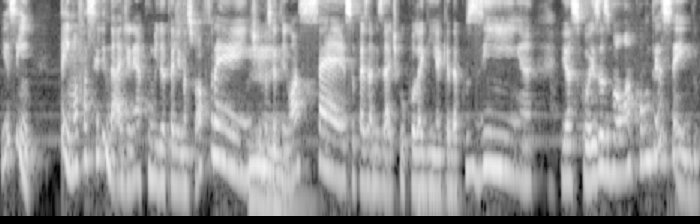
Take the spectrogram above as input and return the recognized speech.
E assim, tem uma facilidade, né? A comida tá ali na sua frente, hum. você tem um acesso, faz amizade com o coleguinha que é da cozinha, e as coisas vão acontecendo.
